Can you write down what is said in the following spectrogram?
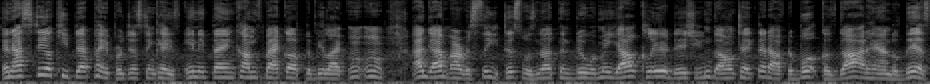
And I still keep that paper just in case anything comes back up to be like, mm-mm, I got my receipt. This was nothing to do with me. Y'all cleared this. You can go and take that off the book because God handled this.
